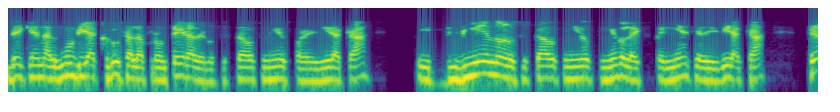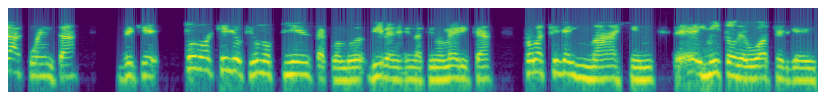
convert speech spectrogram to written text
de que en algún día cruza la frontera de los Estados Unidos para vivir acá y viviendo en los Estados Unidos, teniendo la experiencia de vivir acá, se da cuenta de que todo aquello que uno piensa cuando vive en Latinoamérica, toda aquella imagen, el mito de Watergate,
